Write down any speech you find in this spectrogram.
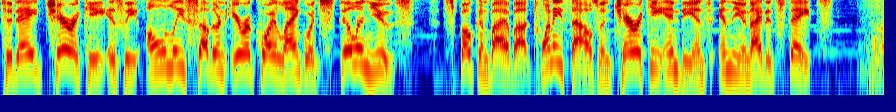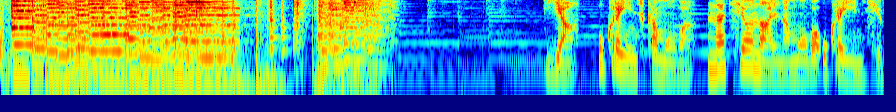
Today, Cherokee is the only Southern Iroquois language still in use, spoken by about 20,000 Cherokee Indians in the United States. Я українська мова, національна мова українців,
